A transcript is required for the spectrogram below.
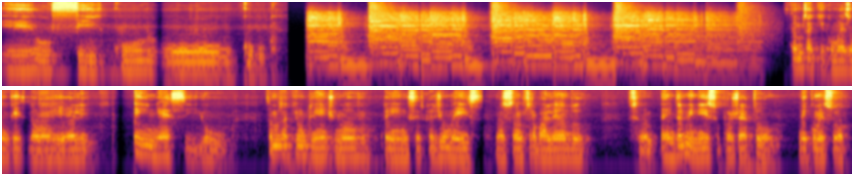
Eu fico louco. Estamos aqui com mais um case da URL em SEO. Estamos aqui um cliente novo, tem cerca de um mês. Nós estamos trabalhando ainda no início, o projeto nem começou.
